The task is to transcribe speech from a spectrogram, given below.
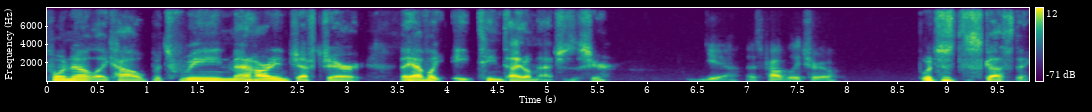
pointed out like how between Matt Hardy and Jeff Jarrett, they have like 18 title matches this year, yeah, that's probably true. which is disgusting.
